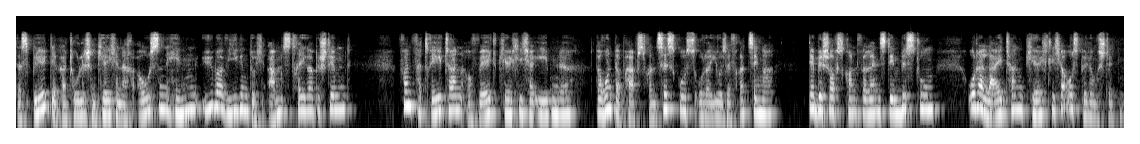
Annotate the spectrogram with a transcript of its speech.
das Bild der katholischen Kirche nach außen hin überwiegend durch Amtsträger bestimmt, von Vertretern auf weltkirchlicher Ebene, darunter Papst Franziskus oder Josef Ratzinger, der Bischofskonferenz, dem Bistum oder Leitern kirchlicher Ausbildungsstätten.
